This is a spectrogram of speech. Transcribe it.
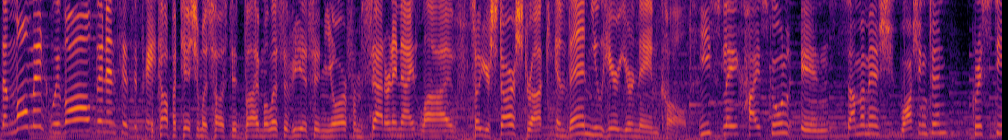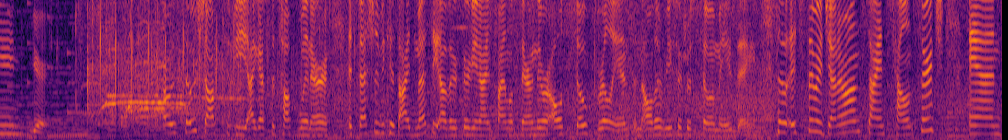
the moment we've all been anticipating. The competition was hosted by Melissa Villasenor from Saturday Night Live. So you're starstruck, and then you hear your name called. Eastlake High School in Sammamish, Washington, Christine Ye. I was so shocked to be, I guess, the top winner, especially because I'd met the other 39 finalists there and they were all so brilliant and all their research was so amazing. So it's the Regeneron Science Talent Search and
